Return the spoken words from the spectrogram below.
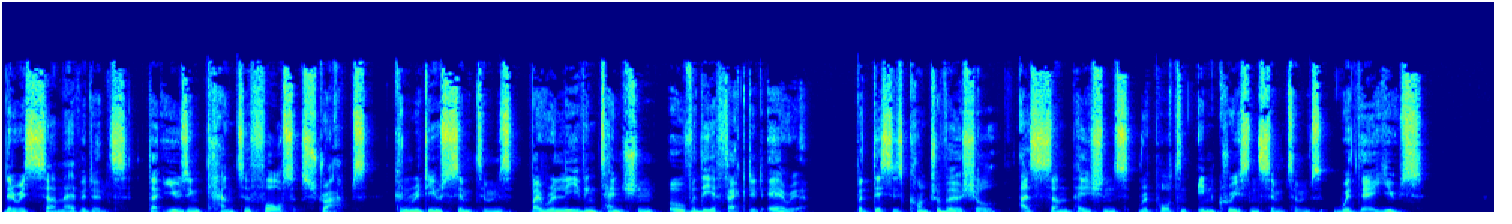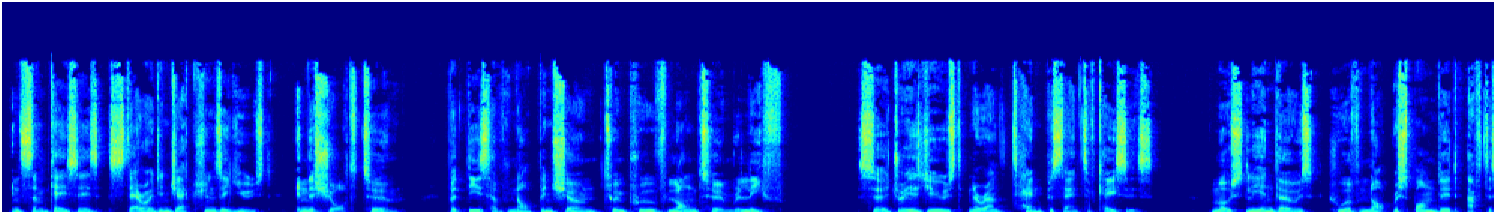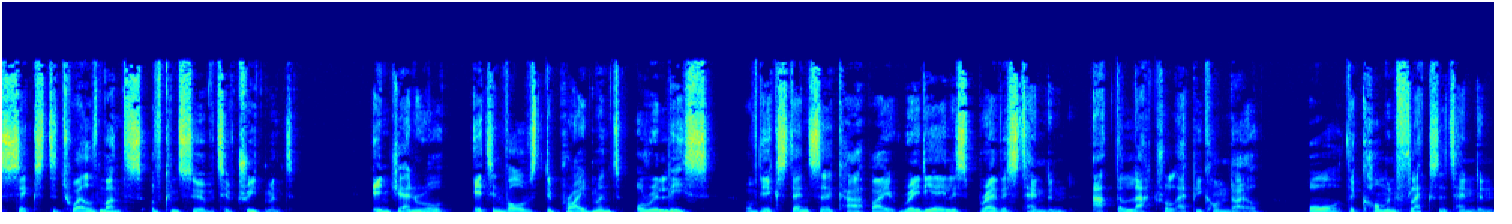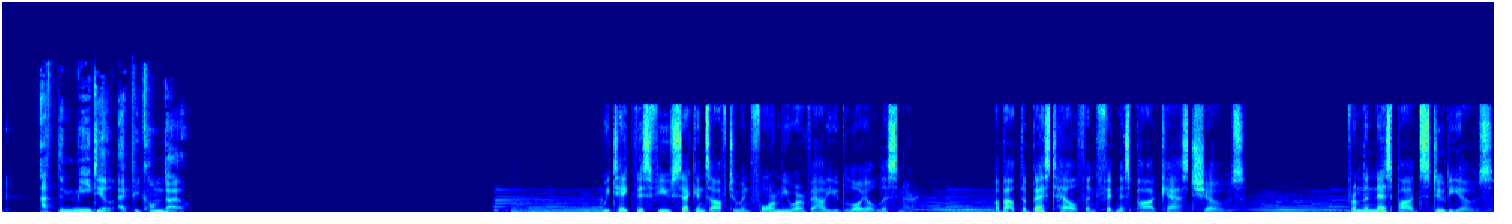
There is some evidence that using counterforce straps can reduce symptoms by relieving tension over the affected area, but this is controversial as some patients report an increase in symptoms with their use. In some cases, steroid injections are used in the short term, but these have not been shown to improve long term relief. Surgery is used in around 10% of cases, mostly in those who have not responded after 6 to 12 months of conservative treatment. In general, it involves debridement or release of the extensor carpi radialis brevis tendon at the lateral epicondyle or the common flexor tendon at the medial epicondyle. We take this few seconds off to inform you, our valued loyal listener, about the best health and fitness podcast shows from the Nespod studios.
